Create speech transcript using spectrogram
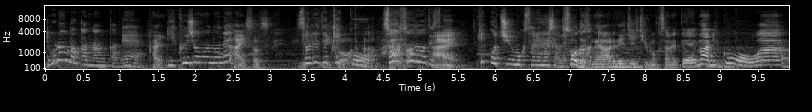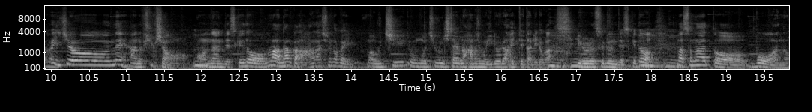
ドラマかなんかで、陸上のね、はい、そうですね。それで結構、そうそうそうですね、はい結構注目されましたよね。そうですね。あれで一時注目されて、まあリコは一応ねあのフィクションなんですけど、うん、まあなんか話の中にまあうちをモチーフにしたような話もいろいろ入ってたりとか、いろいろするんですけど、うんうん、まあその後某あの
